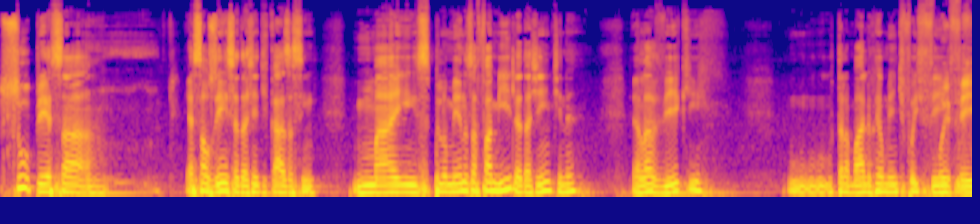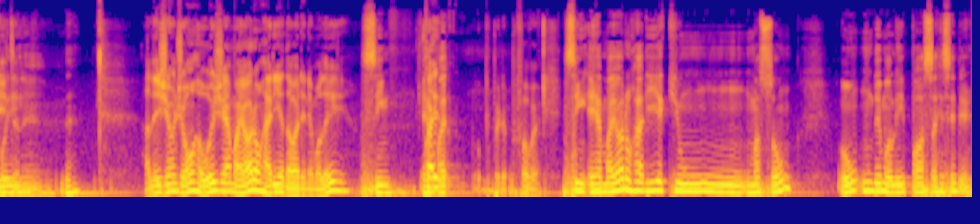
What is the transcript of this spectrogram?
supre essa, essa ausência da gente de casa assim, mas pelo menos a família da gente, né? Ela vê que o, o trabalho realmente foi feito. Foi feito, foi, né? né? A Legião de Honra hoje é a maior honraria da Ordem de Molay? Sim. É Quais... Perdão, por favor. Sim, é a maior honraria que um, um maçom ou um demolei possa receber.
